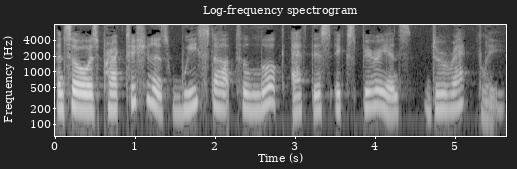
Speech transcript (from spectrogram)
And so as practitioners, we start to look at this experience directly.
